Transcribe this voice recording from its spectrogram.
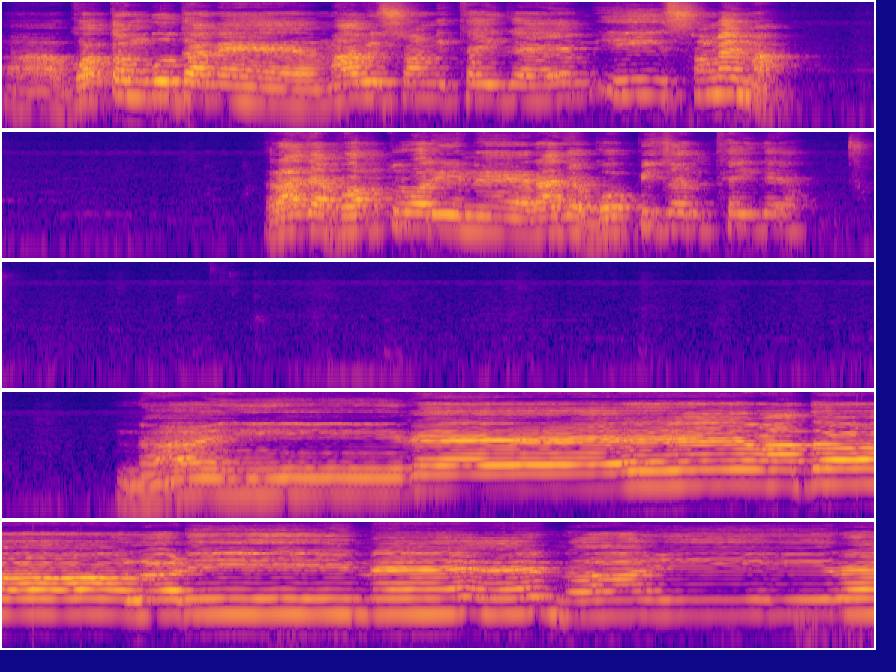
ગૌતમ બુદ્ધ અને મહાવીર સ્વામી થઈ ગયા એમ એ સમયમાં રાજા ભરતુવરી ને રાજા ગોપીચંદ થઈ ગયા. નહીં રે વાદળડીને નહીં રે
